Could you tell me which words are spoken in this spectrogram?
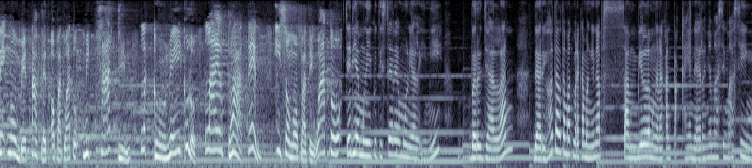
nek ngombe tablet obat watuk Mixadin, legone iku lho lahir batin, iso ngobati watuk. Jadi yang mengikuti seremonial ini berjalan dari hotel tempat mereka menginap sambil mengenakan pakaian daerahnya masing-masing.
